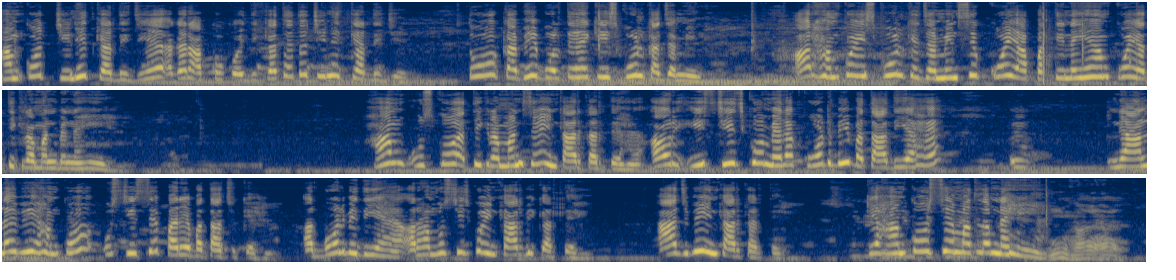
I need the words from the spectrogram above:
हमको चिन्हित कर दीजिए, अगर आपको कोई दिक्कत है तो चिन्हित कर दीजिए। तो वो कभी बोलते हैं कि स्कूल का ज़मीन है। और हमको स्कूल के ज़मीन से कोई आपत्ति नहीं है, हम कोई अतिक्रमण में नहीं है। हम उसको अतिक्रमण से इनकार करते हैं। और इस चीज़ को मेरा कोर्ट भी बता दिया है। न्यायालय भी हमको उस चीज़ से परे बता चुके हैं और बोल भी दिए हैं और हम उस चीज़ को इनकार भी करते हैं। आज भी इनकार करते हैं। कि हमको उससे मतलब नहीं है। हम्म, है, है।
